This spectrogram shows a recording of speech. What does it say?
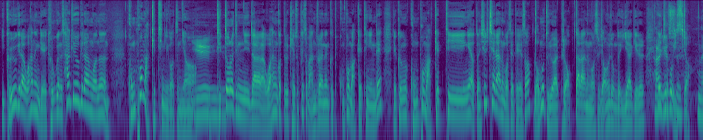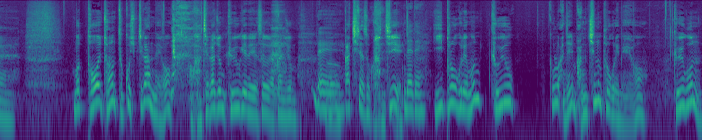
이 교육이라고 하는 게 결국에는 사교육이라는 거는 공포 마케팅이거든요. 예. 뒤떨어집니다라고 하는 것들을 계속해서 만들어내는 그 공포 마케팅인데 예, 그 공포 마케팅의 어떤 실체라는 것에 대해서 너무 두려워할 필요 없다라는 것을 이제 어느 정도 이야기를 해주고 알겠어요. 있죠. 네. 뭐더 저는 듣고 싶지가 않네요. 어, 제가 좀 교육에 대해서 약간 좀 네. 어, 까칠해서 그런지 네네. 이 프로그램은 교육을 완전히 망치는 프로그램이에요. 교육은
